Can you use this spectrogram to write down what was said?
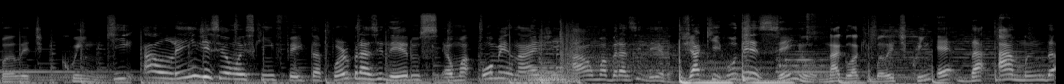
Bullet Queen, que além de ser uma skin feita por brasileiros, é uma homenagem a uma brasileira, já que o desenho na Glock Bullet Queen é da Amanda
